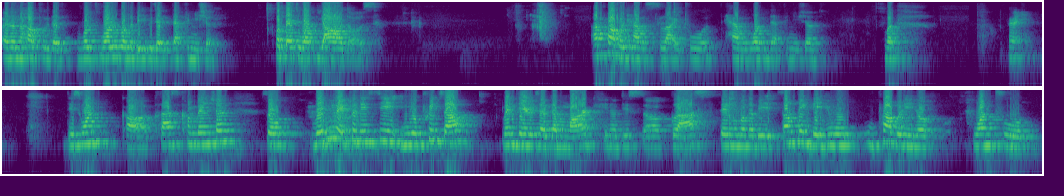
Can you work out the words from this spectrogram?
I don't know how to that what what is going to be with that definition, but that's what Yara does. I probably have a slide to have one definition, but right. This one, uh, class convention. So when you actually see in your printout, when there is like a mark, you know, this uh, glass, then to be something that you probably you know, want to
